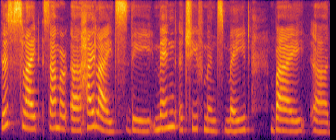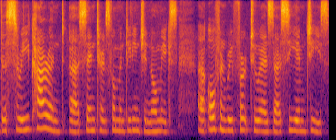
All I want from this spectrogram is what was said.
This slide summer, uh, highlights the main achievements made by uh, the three current uh, centers for Mendelian genomics, uh, often referred to as CMGs.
